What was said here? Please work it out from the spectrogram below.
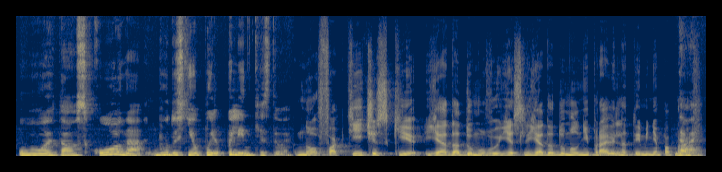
о, это Аскона, буду с нее пыль, пылинки сдавать. Но фактически я додумываю, если я додумал неправильно, ты меня поправь. Давай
